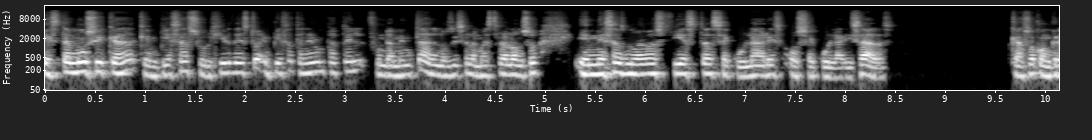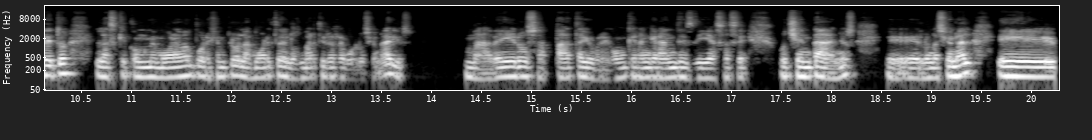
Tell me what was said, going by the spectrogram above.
esta música que empieza a surgir de esto empieza a tener un papel fundamental, nos dice la maestra Alonso, en esas nuevas fiestas seculares o secularizadas caso concreto, las que conmemoraban, por ejemplo, la muerte de los mártires revolucionarios. Madero, Zapata y Obregón, que eran grandes días hace 80 años, eh, lo nacional, eh,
